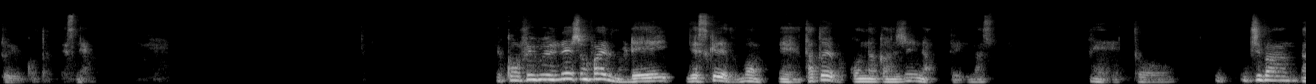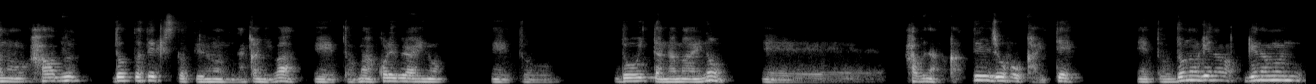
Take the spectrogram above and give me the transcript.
ということですね。コンフィギュレーションファイルの例ですけれども、えー、例えばこんな感じになっています。えっ、ー、と、一番、あの、 hub.txt っていうのの中には、えっ、ー、と、まあ、これぐらいの、えっ、と、どういった名前の、えハブなのかっていう情報を書いて、えっ、と、どのゲノゲノム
